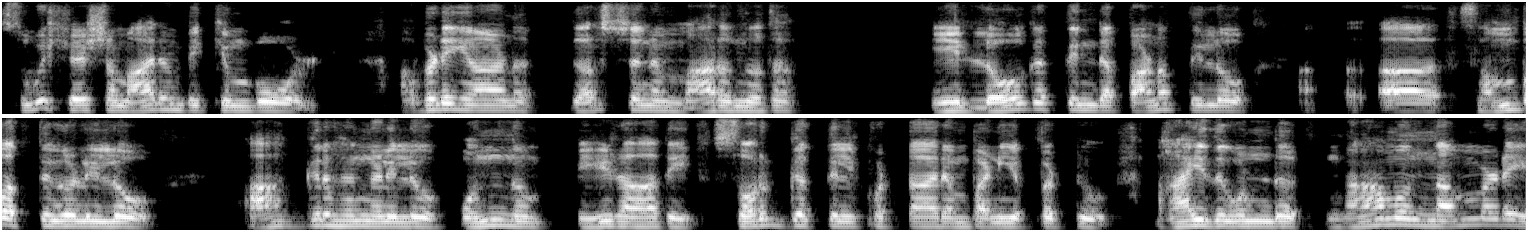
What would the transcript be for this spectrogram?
സുവിശേഷം ആരംഭിക്കുമ്പോൾ അവിടെയാണ് ദർശനം മാറുന്നത്. ഈ ലോകത്തിന്റെ പണത്തിലോ സമ്പത്തുകളിലോ ആഗ്രഹങ്ങളിലോ ഒന്നും വീഴാതെ സ്വർഗത്തിൽ കൊട്ടാരം പണിയപ്പെട്ടു. ആയതുകൊണ്ട് നാമും നമ്മുടെ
